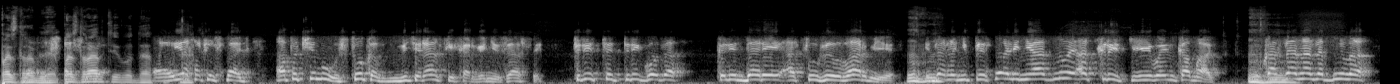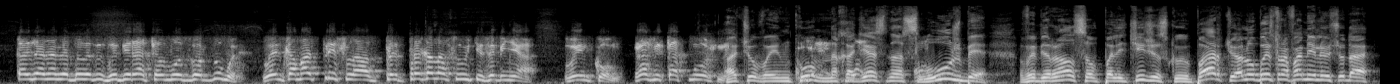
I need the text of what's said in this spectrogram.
Поздравляем. Поздравьте его, да. А Я хочу сказать, а почему столько ветеранских организаций? 33 года календарей отслужил в армии и даже не прислали ни одной открытки и военкомат. Ну, когда надо было когда надо было вы- выбираться в Мосгордуму, военкомат прислал, «Про- проголосуйте за меня, военком. Разве так можно? А что, военком, Я- находясь на службе, выбирался в политическую партию? А ну быстро фамилию сюда.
